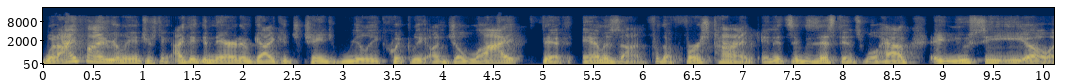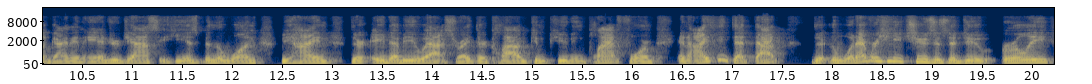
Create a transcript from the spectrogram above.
What I find really interesting, I think the narrative guy could change really quickly on July 5th, Amazon, for the first time in its existence, will have a new CEO, a guy named Andrew Jassy. He has been the one behind their AWS, right? Their cloud computing platform. And I think that that whatever he chooses to do early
